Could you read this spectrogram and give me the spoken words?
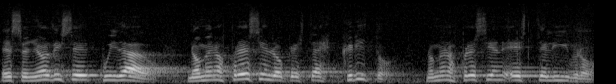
El Señor dice, cuidado, no menosprecien lo que está escrito, no menosprecien este libro.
